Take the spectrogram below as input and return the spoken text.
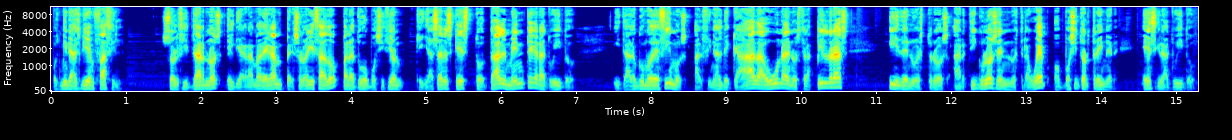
Pues mira, es bien fácil. Solicitarnos el diagrama de GAN personalizado para tu oposición, que ya sabes que es totalmente gratuito. Y tal como decimos al final de cada una de nuestras píldoras y de nuestros artículos en nuestra web Opositor Trainer, es gratuito.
